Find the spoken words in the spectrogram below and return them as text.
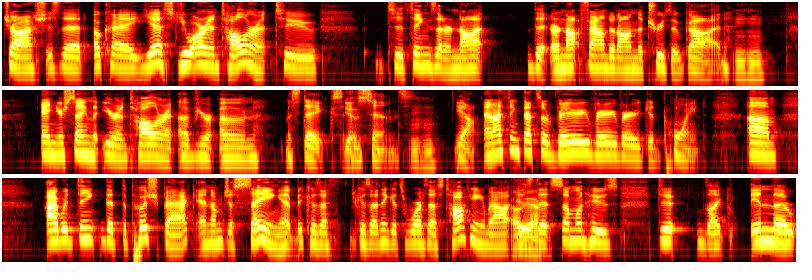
Josh, is that okay? Yes, you are intolerant to to things that are not that are not founded on the truth of God, Mm-hmm. and you're saying that you're intolerant of your own mistakes and Yes. Mm-hmm. sins. Yeah, and I think that's a very, very, very good point. Um, I would think that the pushback, and I'm just saying it because I because I think it's worth us talking about, is Oh, yeah. that someone who's do, like in the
